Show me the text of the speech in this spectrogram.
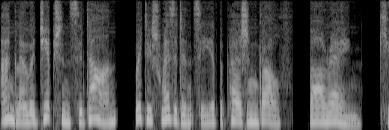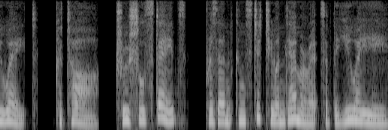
Anglo-Egyptian Sudan, British Residency of the Persian Gulf, Bahrain, Kuwait, Qatar, Trucial States, present constituent emirates of the UAE.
